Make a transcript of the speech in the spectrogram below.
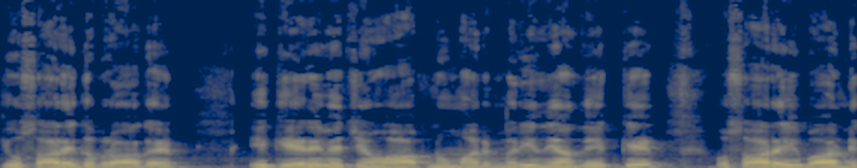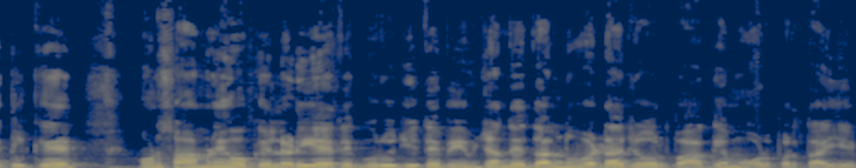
ਕਿ ਉਹ ਸਾਰੇ ਘਬਰਾ ਗਏ। ਇਹ ਘੇਰੇ ਵਿੱਚ ਉਹ ਆਪ ਨੂੰ ਮਰੀਂਦਿਆਂ ਦੇਖ ਕੇ ਉਹ ਸਾਰੇ ਹੀ ਬਾਹਰ ਨਿਕਲ ਕੇ ਹੁਣ ਸਾਹਮਣੇ ਹੋ ਕੇ ਲੜੀਏ ਤੇ ਗੁਰੂ ਜੀ ਤੇ ਭੀਮਚੰਦ ਦੇ ਦਲ ਨੂੰ ਵੱਡਾ ਜ਼ੋਰ ਪਾ ਕੇ ਮੋੜ ਪਰਤਾਈਏ।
